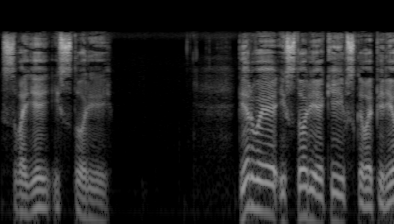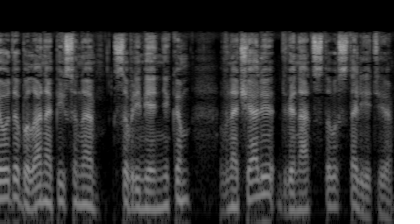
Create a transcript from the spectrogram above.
своей историей. Первая история киевского периода была написана современником в начале XII столетия.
